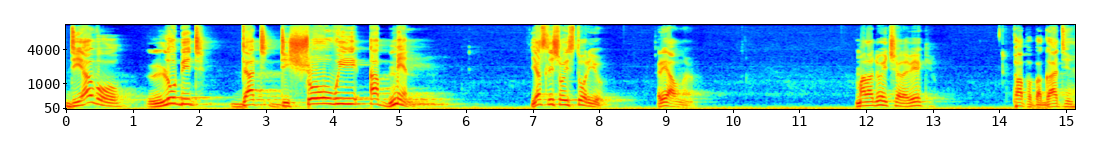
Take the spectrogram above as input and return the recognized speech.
Дьявол любит дать дешевый обмен. Я слышал историю реальную. Молодой человек, папа богатый,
